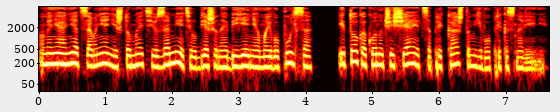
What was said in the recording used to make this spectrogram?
У меня нет сомнений, что Мэтью заметил бешеное биение моего пульса и то, как он учащается при каждом его прикосновении.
